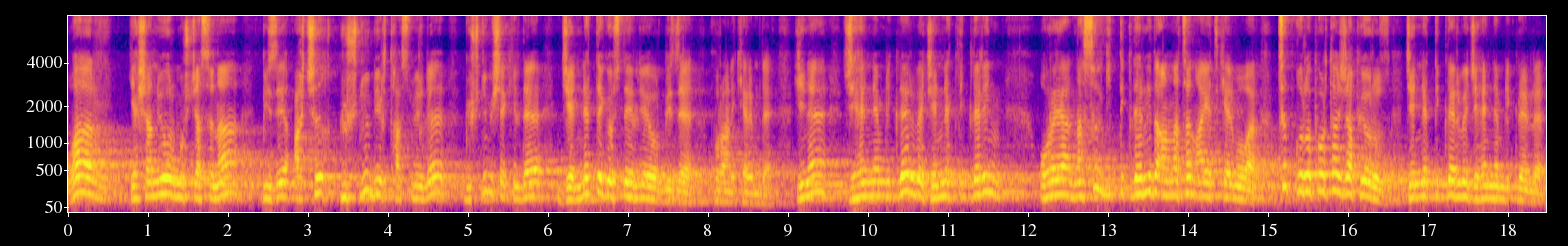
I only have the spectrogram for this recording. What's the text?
var yaşanıyormuşçasına bize açık, güçlü bir tasvirle, güçlü bir şekilde cennet de gösteriliyor bize Kur'an-ı Kerim'de. Yine cehennemlikler ve cennetliklerin oraya nasıl gittiklerini de anlatan ayet-i kerime var. Tıpkı röportaj yapıyoruz cennetlikler ve cehennemliklerle.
